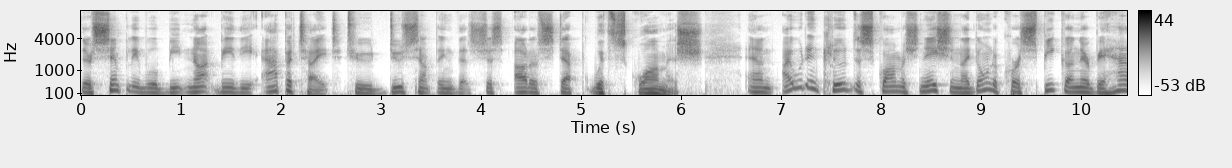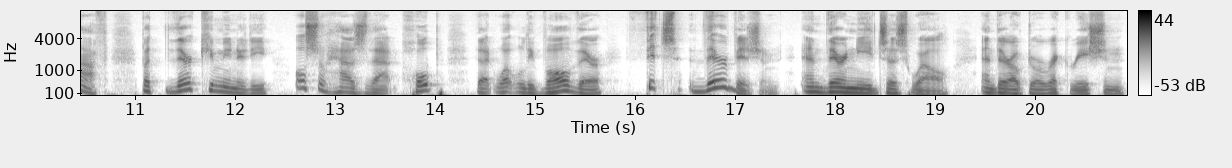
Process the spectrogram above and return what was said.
there simply will be not be the appetite to do something that's just out of step with Squamish. And I would include the Squamish Nation. I don't, of course, speak on their behalf, but their community also has that hope that what will evolve there fits their vision and their needs as well, and their outdoor recreation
